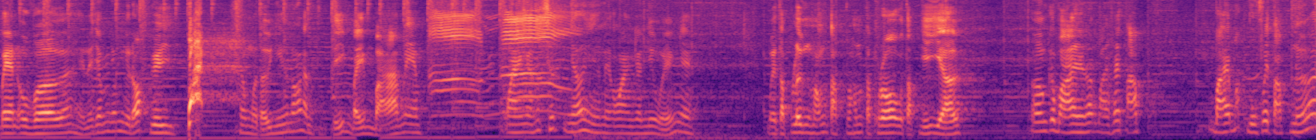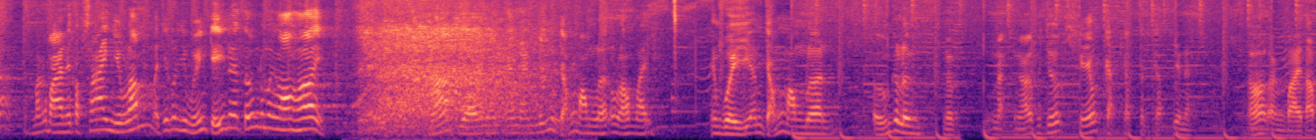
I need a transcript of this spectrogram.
Bend over á thì nó giống giống như doggy xong mà tự nhiên nó nói anh chỉ bậy bạ mấy em oan anh hết sức nhớ như này oan cho như nguyễn nha Mày tập lưng mà không tập không tập pro tập gì giờ? Không cái bài này đó bài phải tập. Bài bắt buộc phải tập nữa mà cái bài này tập sai nhiều lắm mà chỉ có như nguyễn chỉ nó tướng nó mới ngon thôi. Đó giờ em em, em đứng chỏng mông lên đúng không vậy em quỳ em chỏng mông lên ưỡn cái lưng ngực ngỡ phía trước kéo cạch cạch cạch cạch vậy nè đó là bài tập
